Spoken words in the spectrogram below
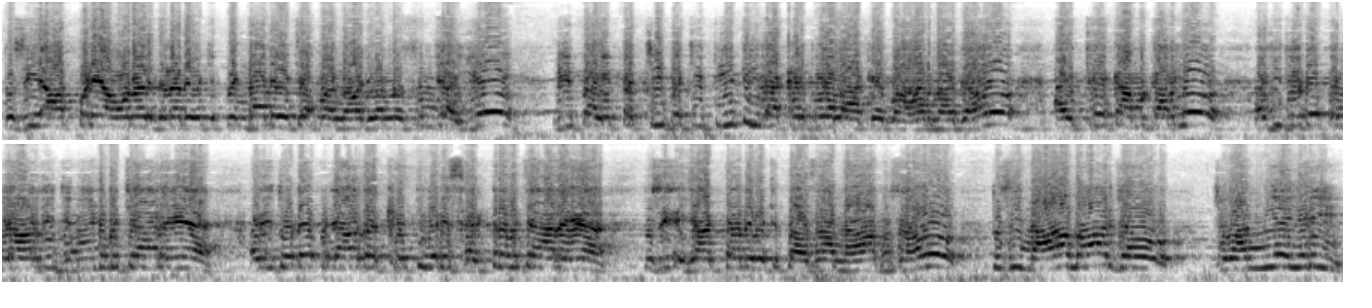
ਤੁਸੀਂ ਆਪਣੇ ਆਉਣ ਵਾਲੇ ਦਿਨਾਂ ਦੇ ਵਿੱਚ ਪਿੰਡਾਂ ਦੇ ਵਿੱਚ ਆਪਾਂ ਨੌਜਵਾਨ ਨੂੰ ਸਮਝਾਈਏ ਵੀ ਭਾਈ 25 25 30 30 ਲੱਖ ਰੁਪਏ ਲਾ ਕੇ ਬਾਹਰ ਨਾ ਜਾਓ, ਇੱਥੇ ਕੰਮ ਕਰ ਲਓ। ਅਸੀਂ ਤੁਹਾਡੇ ਪੰਜਾਬ ਦੀ ਜ਼ਮੀਨ ਬਚਾ ਰਹੇ ਹਾਂ। ਅਸੀਂ ਤੁਹਾਡੇ ਪੰਜਾਬ ਦਾ ਖੇਤੀਬਾੜੀ ਸੈਕਟਰ ਬਚਾ ਰਹੇ ਹਾਂ। ਤੁਸੀਂ ਏਜੰਟਾਂ ਦੇ ਵਿੱਚ ਪੈਸਾ ਨਾ ਫਸਾਓ, ਤੁਸੀਂ ਨਾ ਬਾਹਰ ਜਾਓ। ਜਵਾਨੀ ਹੈ ਜਿਹੜੀ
